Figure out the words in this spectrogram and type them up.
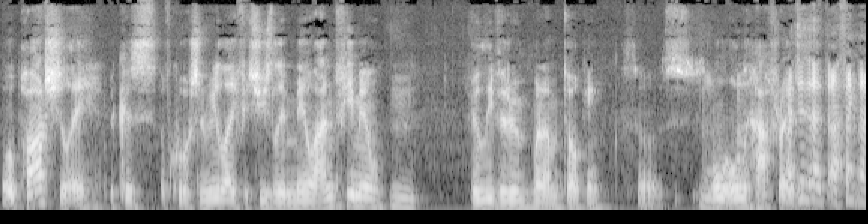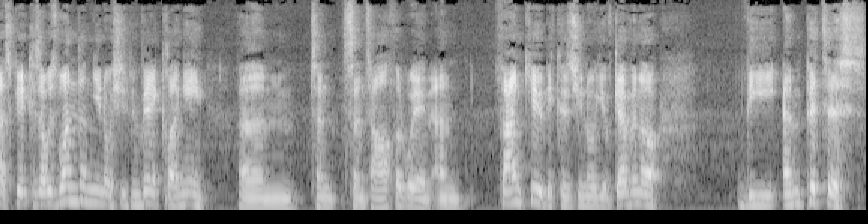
Well, partially because of course in real life it's usually male and female Hmm. who leave the room when I'm talking. So it's only, only half right. I just I, I think that's great because I was wondering, you know, she's been very clingy um, since since Arthur went, and thank you because you know you've given her the impetus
